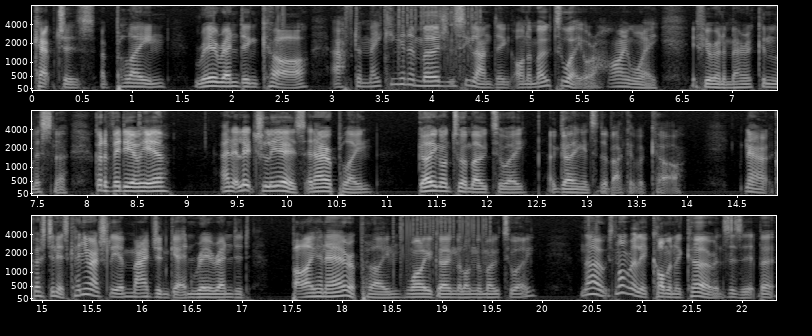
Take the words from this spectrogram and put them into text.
captures a plane rear-ending car after making an emergency landing on a motorway or a highway if you're an American listener. Got a video here and it literally is an aeroplane going onto a motorway and going into the back of a car. Now, the question is, can you actually imagine getting rear-ended by an aeroplane while you're going along the motorway? No, it's not really a common occurrence, is it? But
